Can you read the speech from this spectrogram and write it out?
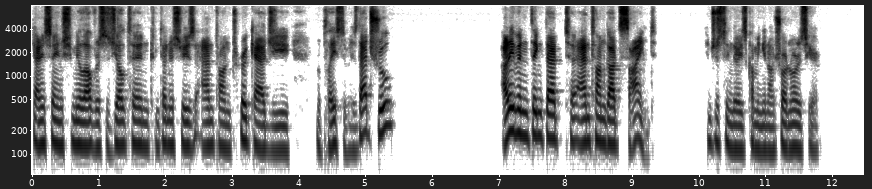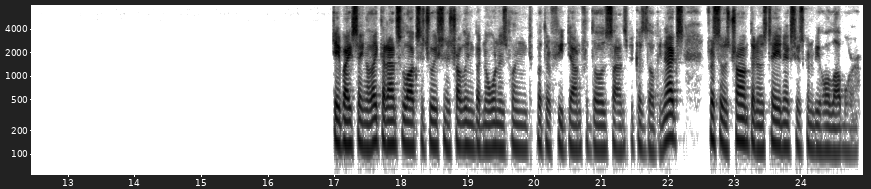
Danny saying Shamil out versus Gelton, contender series, Anton Turkalj replaced him. Is that true? I don't even think that uh, Anton got signed. Interesting that he's coming in on short notice here. Jay Bike saying, I like that answer lock situation is troubling, but no one is planning to put their feet down for those signs because they'll be next. First it was Trump, then it was Tay. Next year is going to be a whole lot more.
